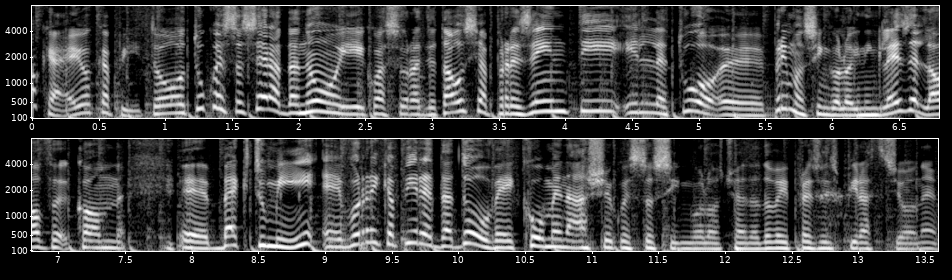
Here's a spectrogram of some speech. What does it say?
Ok, ho capito. Tu questa sera da noi qua su Radio Tausia presenti il tuo eh, primo singolo in inglese, Love Come eh, Back to Me, e vorrei capire da dove e come nasce questo singolo, cioè da dove hai preso ispirazione.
